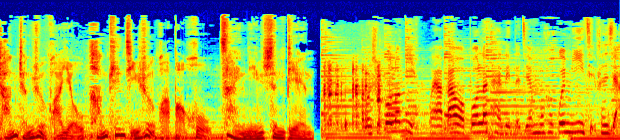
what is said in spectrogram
长城润滑油，航天级润滑保护，在您身边。我是菠萝蜜，我要把我菠萝台里的节目和闺蜜一起分享。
